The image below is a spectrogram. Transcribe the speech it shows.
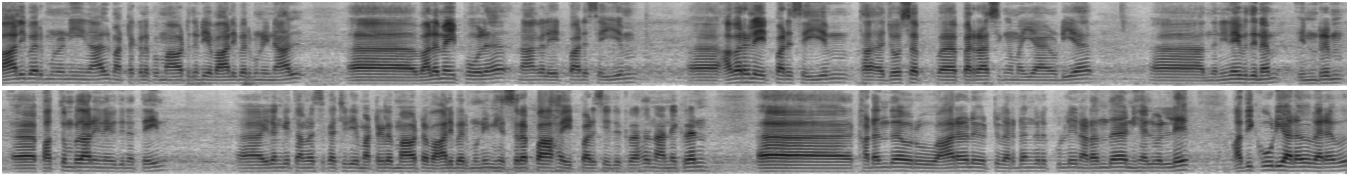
வாலிபர் முன்னணியினால் மட்டக்களப்பு மாவட்டத்தினுடைய வாலிபர் முன்னணியினால் வலமை போல நாங்கள் ஏற்பாடு செய்யும் அவர்கள் ஏற்பாடு செய்யும் த ஜோசப் பர்ராசிங்கம் ஐயாவுடைய அந்த நினைவு தினம் இன்றும் பத்தொன்பதாம் நினைவு தினத்தையும் இலங்கை தமிழரசு கட்சியுடைய மட்டக்களப்பு மாவட்ட வாலிபர் முன்னணி மிக சிறப்பாக ஏற்பாடு செய்திருக்கிறார்கள். நான் நினைக்கிறேன் கடந்த ஒரு ஆறு ஏழு எட்டு வருடங்களுக்குள்ளே நடந்த நிகழ்வுகளிலே அதிகூடிய அளவு வரவு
